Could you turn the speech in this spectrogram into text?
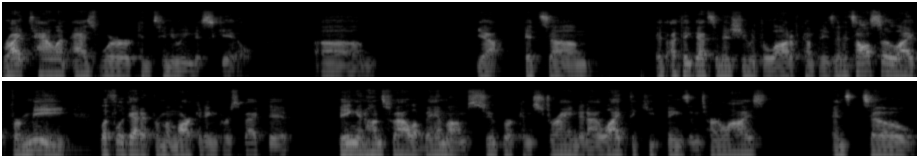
right talent as we're continuing to scale. Um, yeah, it's um, it, I think that's an issue with a lot of companies, and it's also like for me, let's look at it from a marketing perspective. Being in Huntsville, Alabama, I'm super constrained, and I like to keep things internalized, and so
